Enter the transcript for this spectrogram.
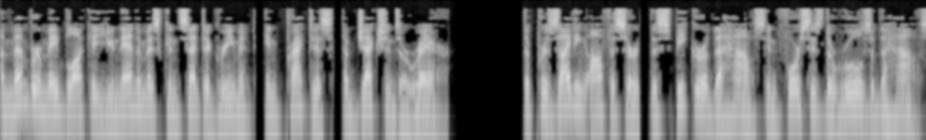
A member may block a unanimous consent agreement, in practice, objections are rare. The presiding officer, the Speaker of the House enforces the rules of the House,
